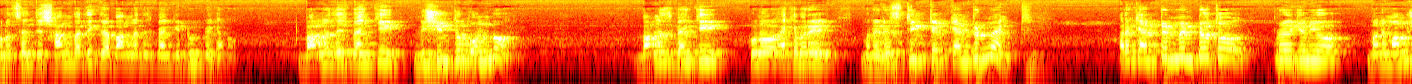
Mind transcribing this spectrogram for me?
বলেছেন যে সাংবাদিকরা বাংলাদেশ ব্যাংকে ঢুকবে কেন? বাংলাদেশ ব্যাংক কি নিষিদ্ধ পণ্য বাংলাদেশ ব্যাংক কি কোনো একেবারে মানে রেস্ট্রিক্টেড ক্যান্টনমেন্ট আরে ক্যান্টনমেন্টেও তো প্রয়োজনীয় মানে মানুষ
